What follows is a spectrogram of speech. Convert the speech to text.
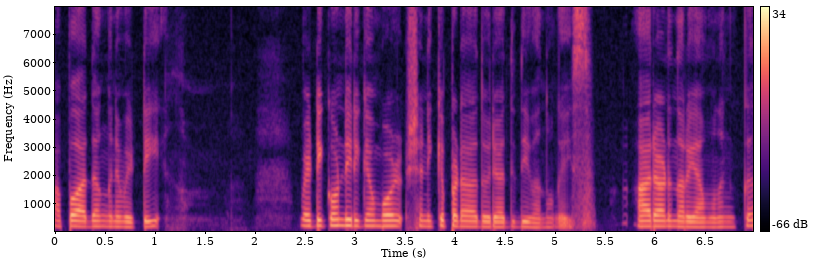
അപ്പോൾ അതങ്ങനെ വെട്ടി. വെട്ടിക്കൊണ്ടിരിക്കുമ്പോൾ ക്ഷണിക്കപ്പെടാതെ ഒരു അതിഥി വന്നു ഗൈസ്. ആരാണെന്നറിയാമോ നിങ്ങൾക്ക്?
